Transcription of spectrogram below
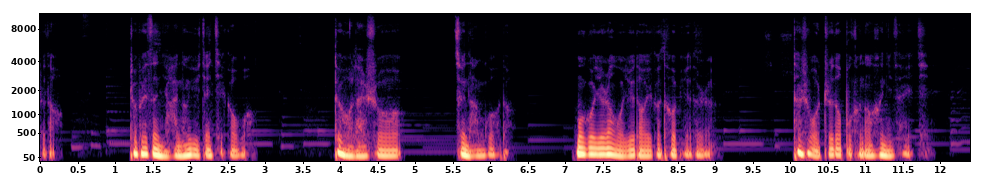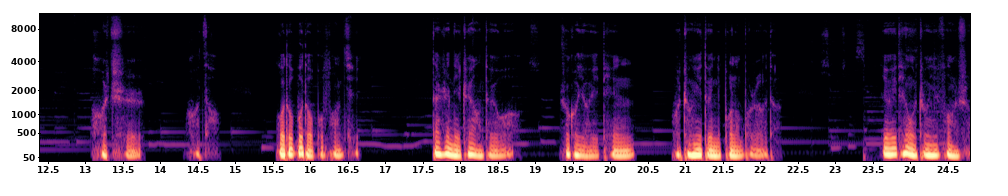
知道，这辈子你还能遇见几个我？对我来说，最难过的，莫过于让我遇到一个特别的人。但是我知道不可能和你在一起，或迟或早，我都不得不放弃。但是你这样对我，如果有一天，我终于对你不冷不热的，有一天我终于放手，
